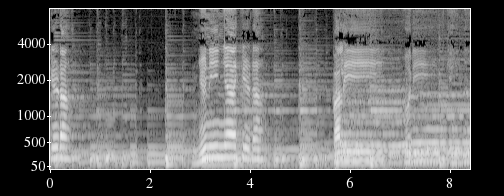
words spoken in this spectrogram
Kida Nyuni kida Pali gudi kina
